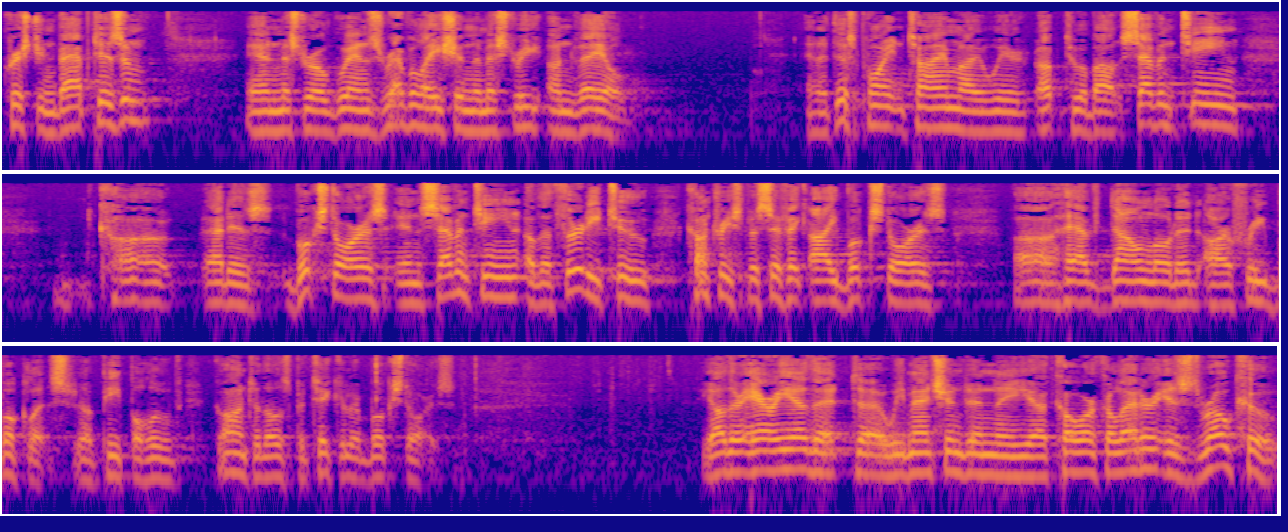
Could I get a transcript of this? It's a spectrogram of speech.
Christian Baptism and Mr. Ogwyn's Revelation, the Mystery Unveiled. And at this point in time, I, we're up to about 17, uh, that is, bookstores in 17 of the 32 country-specific iBookstores uh, have downloaded our free booklets of people who've gone to those particular bookstores. The other area that uh, we mentioned in the uh, coworker letter is Roku.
